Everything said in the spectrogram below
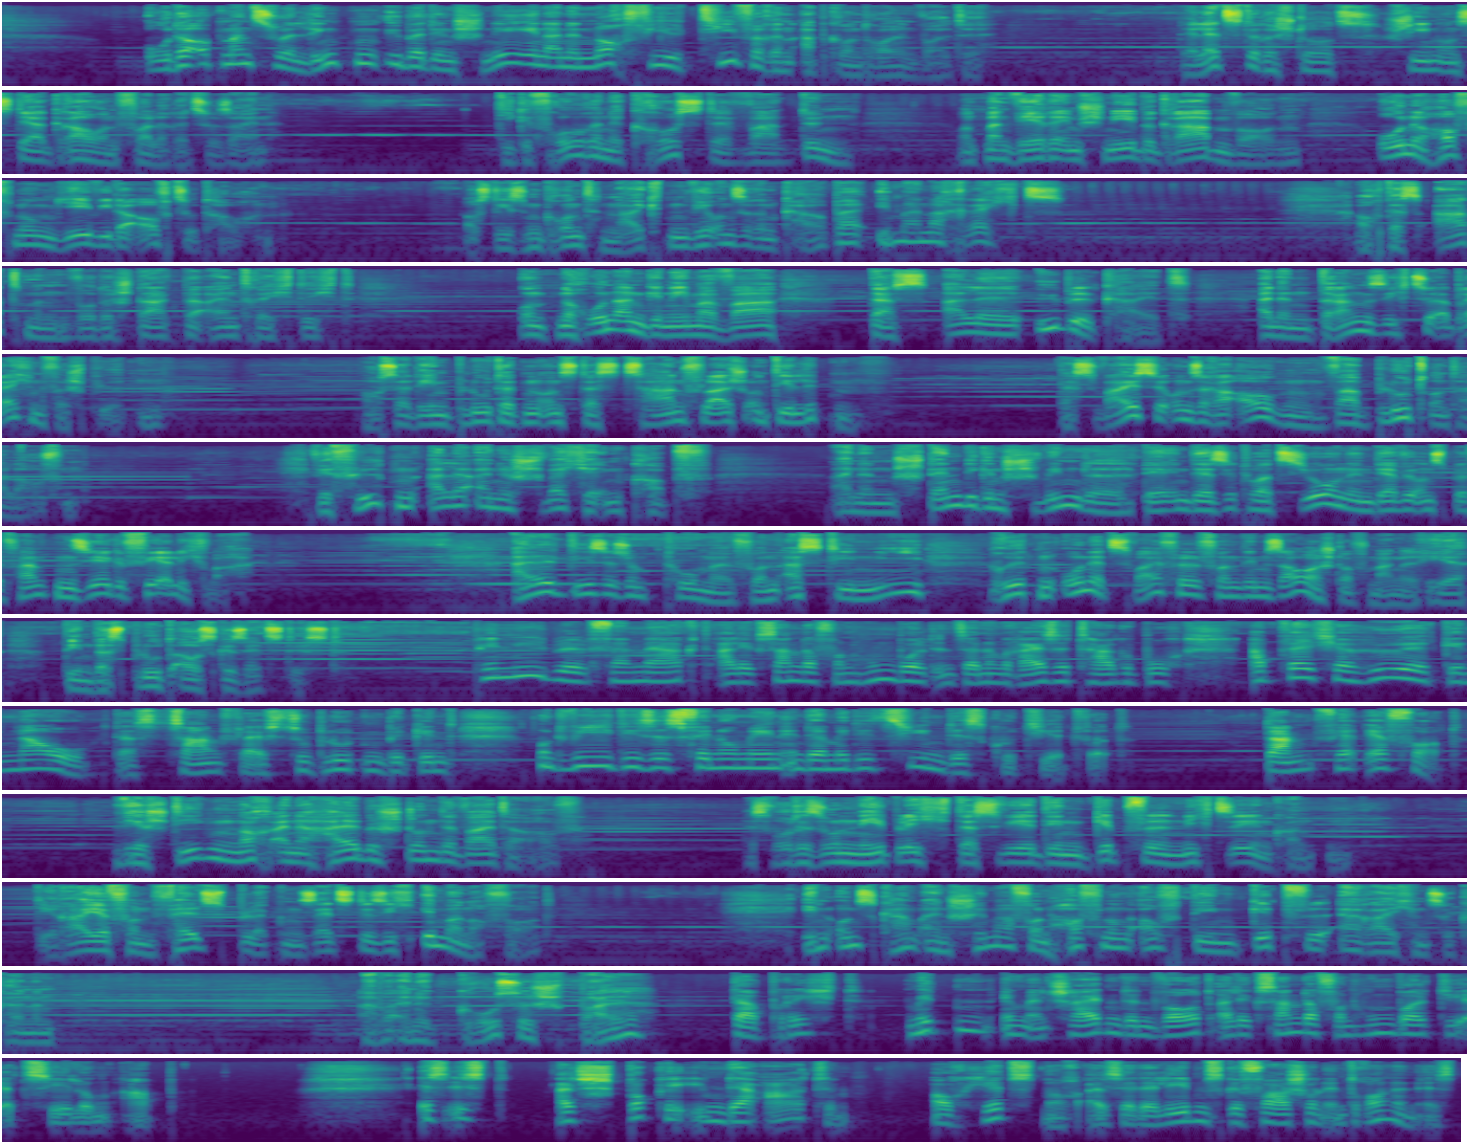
oder ob man zur Linken über den Schnee in einen noch viel tieferen Abgrund rollen wollte. Der letztere Sturz schien uns der grauenvollere zu sein. Die gefrorene Kruste war dünn und man wäre im Schnee begraben worden, ohne Hoffnung, je wieder aufzutauchen. Aus diesem Grund neigten wir unseren Körper immer nach rechts. Auch das Atmen wurde stark beeinträchtigt, und noch unangenehmer war, dass alle Übelkeit einen Drang, sich zu erbrechen, verspürten. Außerdem bluteten uns das Zahnfleisch und die Lippen. Das Weiße unserer Augen war blutunterlaufen. Wir fühlten alle eine Schwäche im Kopf, einen ständigen Schwindel, der in der Situation, in der wir uns befanden, sehr gefährlich war. All diese Symptome von Asthenie rührten ohne Zweifel von dem Sauerstoffmangel her, dem das Blut ausgesetzt ist. Penibel vermerkt Alexander von Humboldt in seinem Reisetagebuch, ab welcher Höhe genau das Zahnfleisch zu bluten beginnt und wie dieses Phänomen in der Medizin diskutiert wird. Dann fährt er fort. Wir stiegen noch eine halbe Stunde weiter auf. Es wurde so neblig, dass wir den Gipfel nicht sehen konnten. Die Reihe von Felsblöcken setzte sich immer noch fort. In uns kam ein Schimmer von Hoffnung auf, den Gipfel erreichen zu können. Aber eine große Spall? Da bricht mitten im entscheidenden Wort Alexander von Humboldt die Erzählung ab. Es ist, als stocke ihm der Atem, auch jetzt noch, als er der Lebensgefahr schon entronnen ist.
